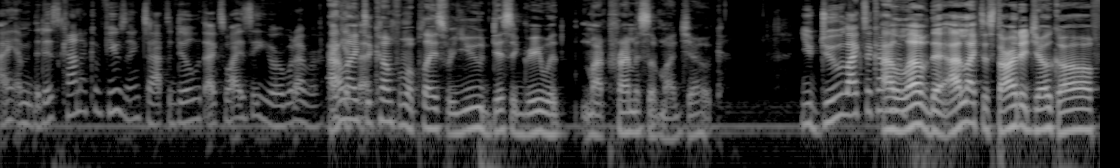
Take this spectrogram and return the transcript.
I am. It is kind of confusing to have to deal with X, Y, Z or whatever. I, I, like that. to come from a place where you disagree with my premise of my joke. You do like to come. I love that. I like to start a joke off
